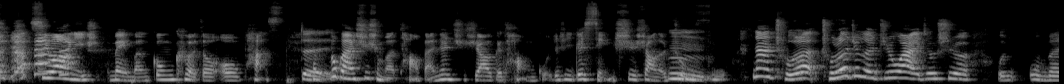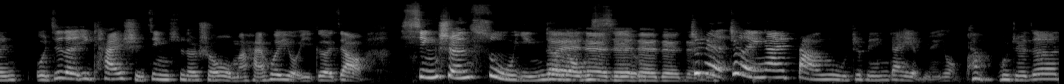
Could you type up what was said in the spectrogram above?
希望你每门功课都欧 pass。对不管是什么糖，反正只是要个糖果，就是一个形式上的祝福。那除了除了这个之外，就是我我们我记得一开始进去的时候，我们还会有一个叫新生宿营的对东西。对对对对对，这边这个应该大陆这边应该也没有吧？他我觉得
